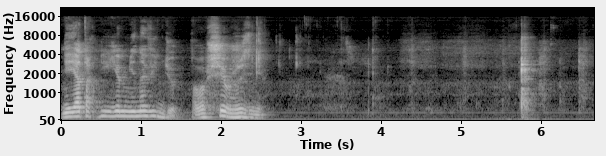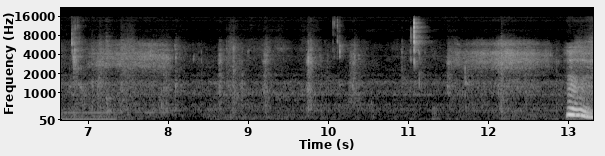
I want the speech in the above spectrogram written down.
И я так не ем не на видео, а вообще в жизни. М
